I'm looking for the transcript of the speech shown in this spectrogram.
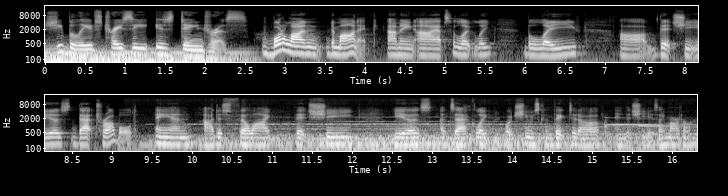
she believes Tracy is dangerous. borderline demonic. I mean, I absolutely believe uh, that she is that troubled, and I just feel like that she is exactly what she was convicted of, and that she is a murderer.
